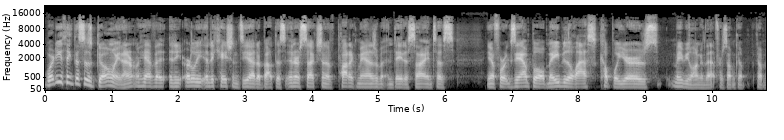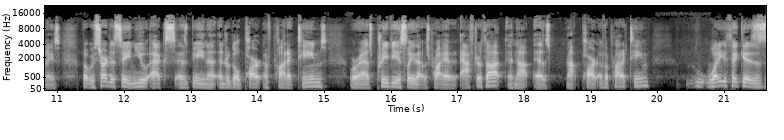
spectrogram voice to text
Where do you think this is going? I don't know if you have any early indications yet about this intersection of product management and data scientists. You know, for example, maybe the last couple years, maybe longer than that for some co- companies, but we started seeing UX as being an integral part of product teams, whereas previously that was probably an afterthought and not as not part of a product team. What do you think is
